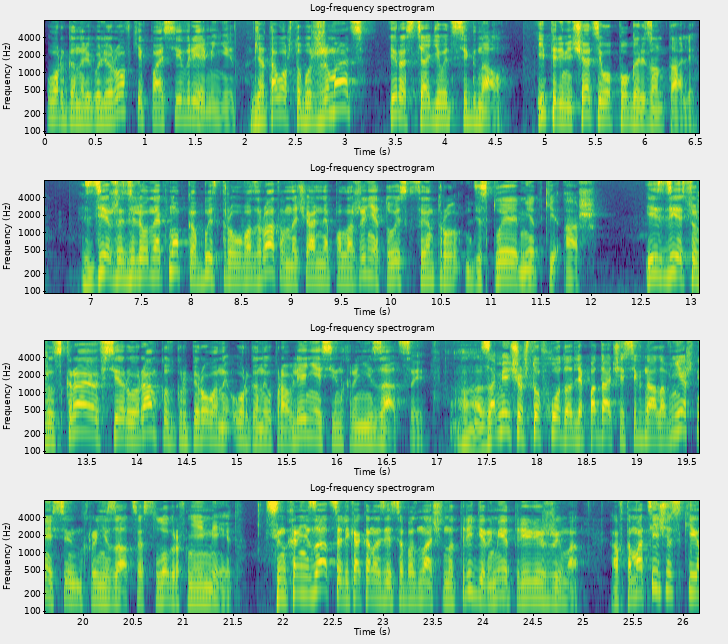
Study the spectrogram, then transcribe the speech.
органы регулировки по оси времени, для того, чтобы сжимать и растягивать сигнал и перемещать его по горизонтали. Здесь же зеленая кнопка быстрого возврата в начальное положение, то есть к центру дисплея метки H. И здесь уже с краю в серую рамку сгруппированы органы управления синхронизацией. Замечу, что входа для подачи сигнала внешней синхронизации осциллограф не имеет. Синхронизация, или как она здесь обозначена, триггер, имеет три режима. Автоматический,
